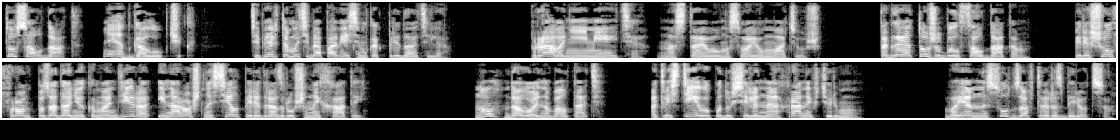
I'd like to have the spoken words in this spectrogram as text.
то солдат. Нет, голубчик, теперь-то мы тебя повесим как предателя». «Права не имеете», — настаивал на своем Матюш. «Тогда я тоже был солдатом. Перешел фронт по заданию командира и нарочно сел перед разрушенной хатой». «Ну, довольно болтать. Отвезти его под усиленной охраной в тюрьму. Военный суд завтра разберется.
